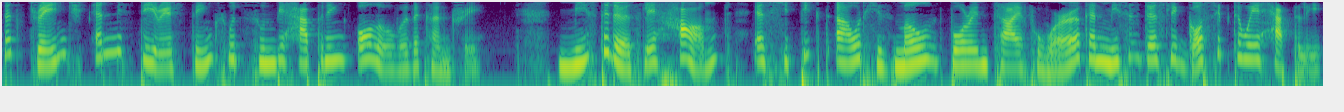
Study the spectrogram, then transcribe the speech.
that strange and mysterious things would soon be happening all over the country. Mr. Dursley hummed as he picked out his most boring tie for work, and Mrs. Dursley gossiped away happily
